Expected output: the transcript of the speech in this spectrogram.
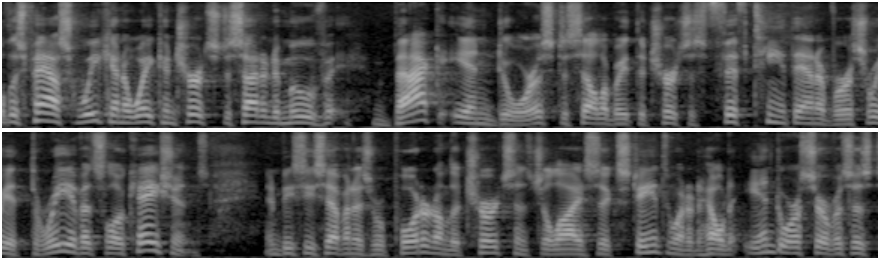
Well, this past weekend, Awaken Church decided to move back indoors to celebrate the church's 15th anniversary at three of its locations. NBC7 has reported on the church since July 16th when it held indoor services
